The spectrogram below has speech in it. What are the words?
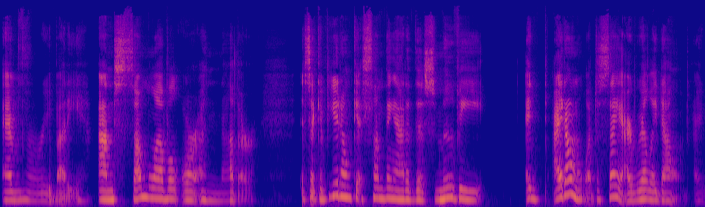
everybody on some level or another. It's like if you don't get something out of this movie, I, I don't know what to say. I really don't. I,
